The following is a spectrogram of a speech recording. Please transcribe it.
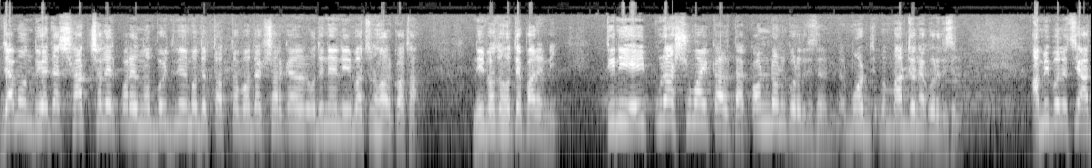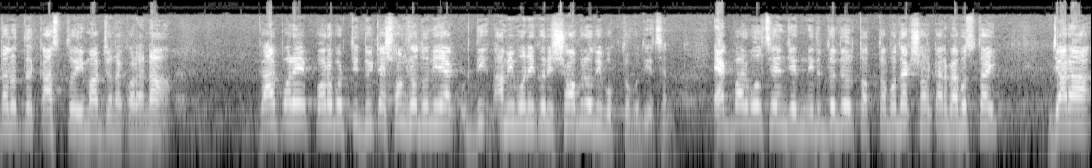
যেমন দুই হাজার সাত সালের পরে নব্বই দিনের মধ্যে তত্ত্বাবধায়ক সরকারের অধীনে নির্বাচন হওয়ার কথা। নির্বাচন হতে পারেনি। তিনি এই পুরা সময়কালটা কন্ডন করে দিয়েছেন মর্জ- মার্জনা করে দিয়েছেন আমি বলেছি, আদালতের কাজ তো এই মার্জনা করা না। তারপরে পরবর্তী দুইটা সংশোধনী এক আমি মনে করি সবিরোধী বক্তব্য দিয়েছেন। একবার বলছেন যে নির্দলীয় তত্ত্বাবধায়ক সরকার ব্যবস্থায় যারা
